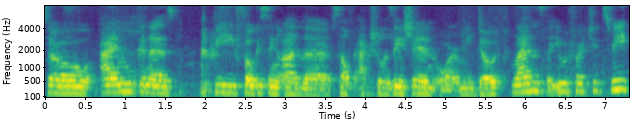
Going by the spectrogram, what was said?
So I'm gonna be focusing on the self-actualization or midot lens that you referred to, Tzvi.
